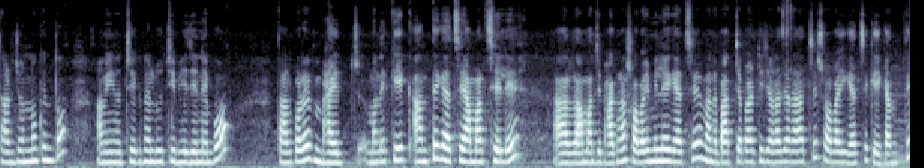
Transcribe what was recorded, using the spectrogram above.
তার জন্য কিন্তু আমি হচ্ছে এখানে লুচি ভেজে নেব। তারপরে ভাইয়ের মানে কেক আনতে গেছে আমার ছেলে। আর আমার যে ভাগনা সবাই মিলে গেছে। মানে বাচ্চা পার্টি যারা যারা আছে সবাই গেছে কেক আনতে।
